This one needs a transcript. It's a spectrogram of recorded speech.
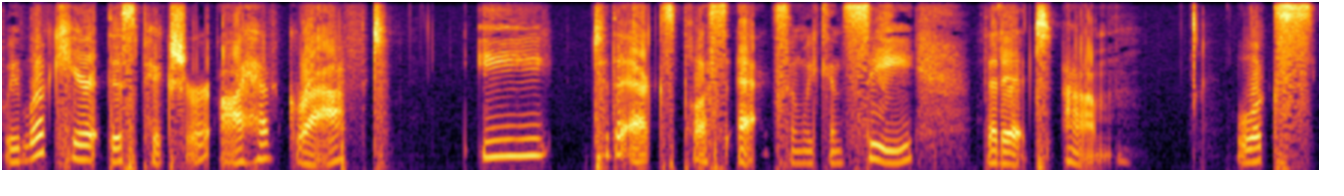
If we look here at this picture, I have graphed e to the x plus x. And we can see that it um, looks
